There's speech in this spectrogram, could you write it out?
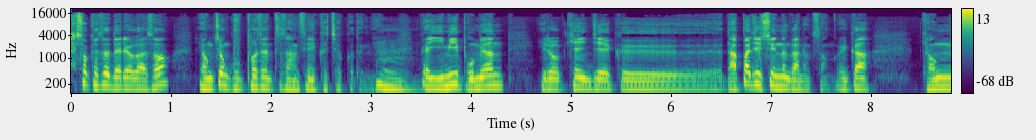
계속해서 내려가서 0.9% 상승이 그쳤거든요. 음. 그러니까 이미 보면 이렇게 이제 그 나빠질 수 있는 가능성. 그러니까 경,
